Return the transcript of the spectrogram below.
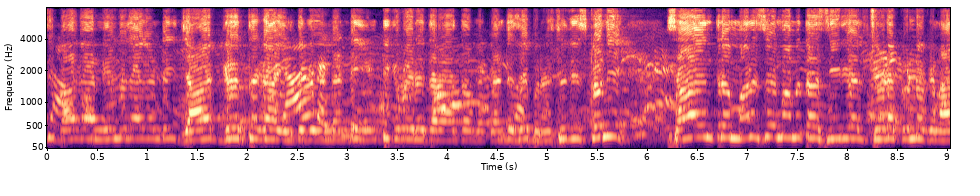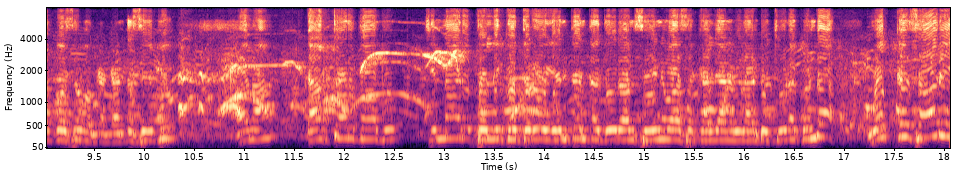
దయచేసి బాగా నీళ్ళు తాగండి? జాగ్రత్తగా ఇంటికి వెళ్ళండి. ఇంటికి పోయిన తర్వాత ఒక గంట సేపు రెస్ట్ తీసుకొని సాయంత్రం మనసు మమత సీరియల్ చూడకుండా ఒక నా కోసం ఒక గంట సేపు. అవునా? డాక్టర్ బాబు చిన్నారి పెళ్ళి కూతురు ఎంతెంత దూరం శ్రీనివాస కళ్యాణం ఇలాంటివి చూడకుండా ఒక్కసారి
